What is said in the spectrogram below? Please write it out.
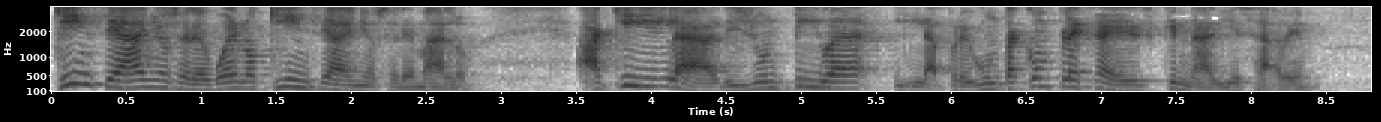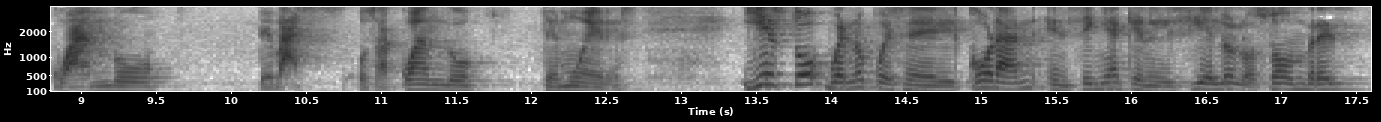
15 años seré bueno, 15 años seré malo. Aquí la disyuntiva y la pregunta compleja es que nadie sabe cuándo te vas, o sea, cuándo te mueres. Y esto, bueno, pues el Corán enseña que en el cielo los hombres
